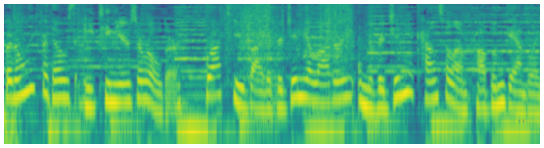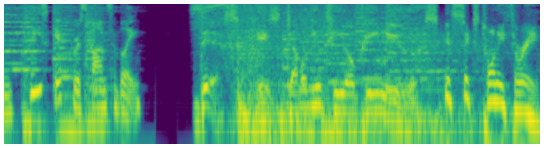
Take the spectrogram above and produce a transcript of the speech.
but only for those 18 years or older. Brought to you by the Virginia Lottery and the Virginia Council on Problem Gambling. Please gift responsibly. This is WTOP News. It's 623.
